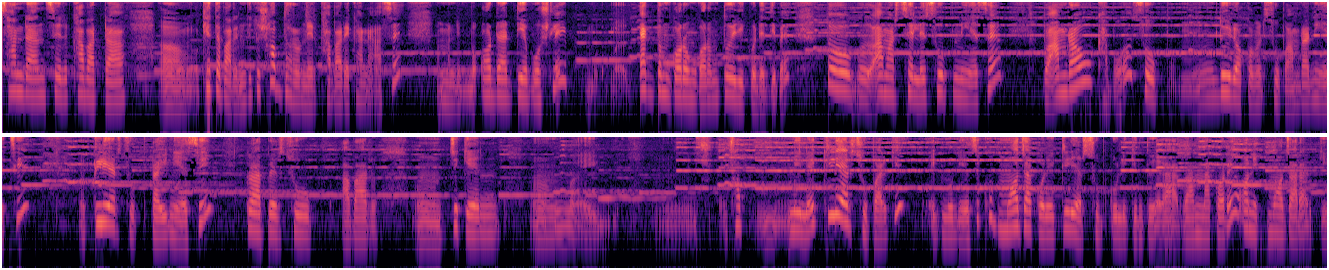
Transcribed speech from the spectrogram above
সানডান্সের খাবারটা খেতে পারেন। কিন্তু সব ধরনের খাবার এখানে আছে। মানে অর্ডার দিয়ে বসলেই একদম গরম গরম তৈরি করে দিবে। তো আমার ছেলে স্যুপ নিয়েছে। তো আমরাও খাব। স্যুপ দুই রকমের স্যুপ আমরা নিয়েছি। ক্লিয়ার স্যুপটাই নিয়েছি। ক্রাপের স্যুপ আবার চিকেন এই সব মিলে ক্লিয়ার স্যুপ আর কি এগুলো নিয়েছি। খুব মজা করে ক্লিয়ার স্যুপগুলি কিন্তু এরা রান্না করে, অনেক মজার আর কি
